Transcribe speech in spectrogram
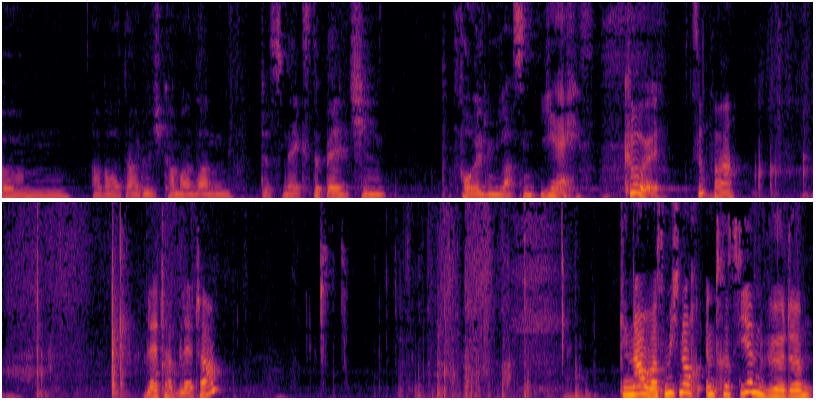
Ähm, aber dadurch kann man dann das nächste Bändchen folgen lassen. Yeah, cool, super. Blätter, Blätter. Genau, was mich noch interessieren würde,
